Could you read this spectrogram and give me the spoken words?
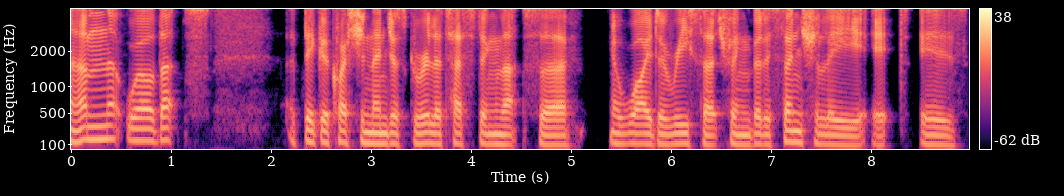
Um, well, that's a bigger question than just guerrilla testing. That's uh, a wider research thing, but essentially it is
